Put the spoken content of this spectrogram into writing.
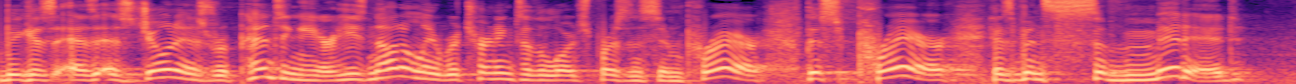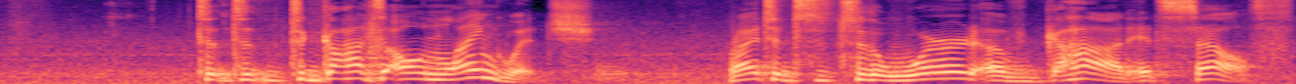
because as, as Jonah is repenting here, he's not only returning to the Lord's presence in prayer, this prayer has been submitted to, to, to God's own language, right? To, to, to the Word of God itself.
